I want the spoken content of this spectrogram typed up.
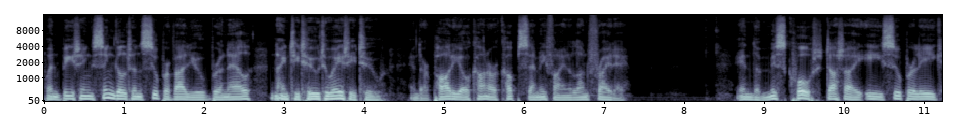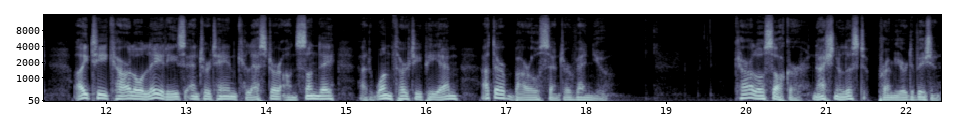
when beating Singleton SuperValu Brunell 92 to 82 in their Paddy O'Connor Cup semi final on Friday. In the MissQuote.ie Super League, IT Carlow ladies entertain Killester on Sunday at 1:30 p.m. at their Barrow Centre venue. Carlow Soccer, Nationalist Premier Division.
